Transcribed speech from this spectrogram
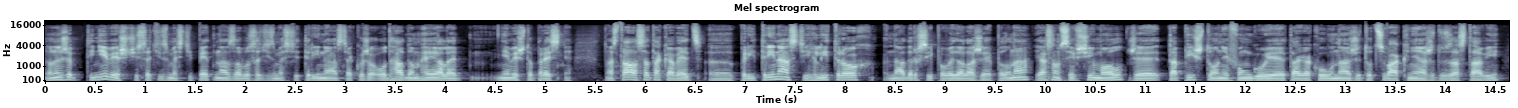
No lenže ty nevieš, či sa ti zmestí 15 alebo sa ti zmestí 13, akože odhadom, hej, ale nevieš to presne. No stala sa taká vec, e, pri 13 litroch nádrž si povedala, že je plná. Ja som si všimol, že tá pištol nefunguje tak ako u nás, že to cvakne a že to zastaví.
